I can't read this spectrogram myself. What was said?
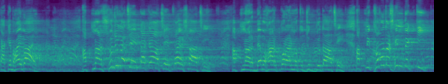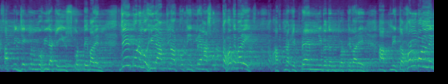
কাকে ভয় পায়? আপনার সুযোগ আছে, টাকা আছে, পয়সা আছে। আপনার ব্যবহার করার মতো যোগ্যতা আছে। আপনি ক্ষমতাসীন ব্যক্তি, আপনি যে কোনো মহিলাকে ইউজ করতে পারেন। যে কোনো মহিলা আপনার প্রতি প্রেমাসক্ত হতে পারে, আপনাকে প্রেম নিবেদন করতে পারে। আপনি তখন বললেন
